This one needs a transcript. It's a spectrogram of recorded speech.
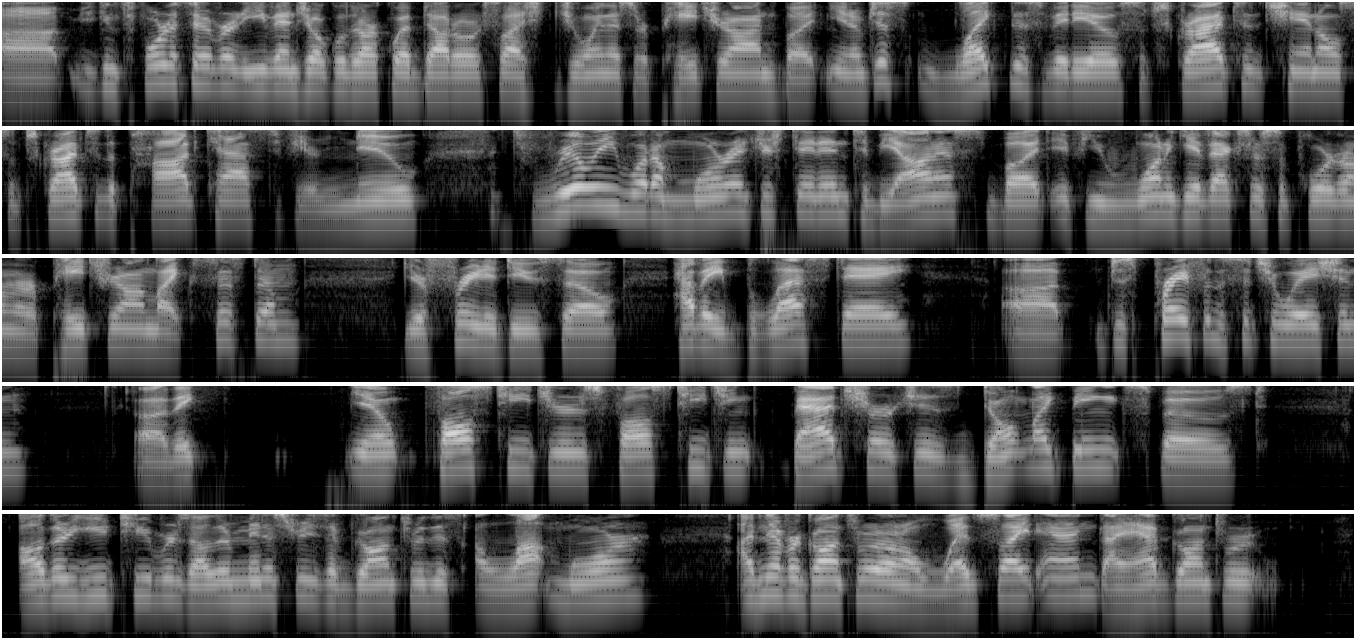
Uh, you can support us over at evangelicaldarkweb.org slash join us or Patreon. But, you know, just like this video, subscribe to the channel, subscribe to the podcast if you're new. It's really what I'm more interested in, to be honest. But if you want to give extra support on our Patreon like system, you're free to do so. Have a blessed day. Uh, just pray for the situation. Uh, they, you know, false teachers, false teaching, bad churches don't like being exposed other YouTubers, other ministries have gone through this a lot more. I've never gone through it on a website end. I have gone through it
